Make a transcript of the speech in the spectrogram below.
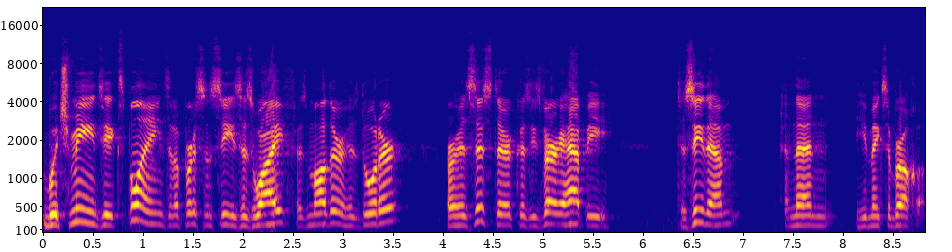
which means, he explains, if a person sees his wife, his mother, his daughter, or his sister, because he's very happy to see them, and then he makes a bracha.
